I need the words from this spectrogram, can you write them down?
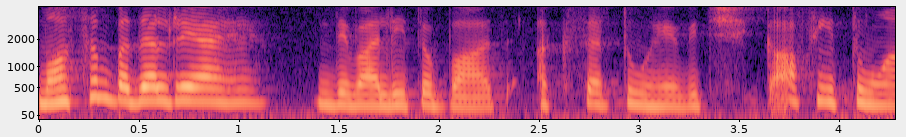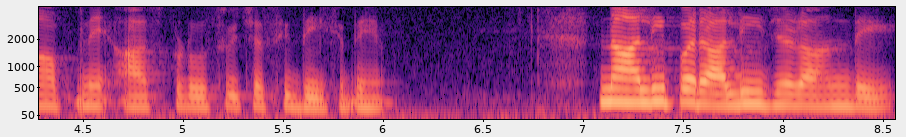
ਮੌਸਮ ਬਦਲ ਰਿਹਾ ਹੈ। ਦੀਵਾਲੀ ਤੋਂ ਬਾਅਦ ਅਕਸਰ ਧੂਏ ਵਿੱਚ ਕਾਫੀ ਧੂਆਂ ਆਪਣੇ ਆਸ-ਪੜੋਸ ਵਿੱਚ ਅਸੀਂ ਦੇਖਦੇ ਹਾਂ। ਨਾਲ ਹੀ ਪਰਾਲੀ ਜਲਾਉਣ ਦੇ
